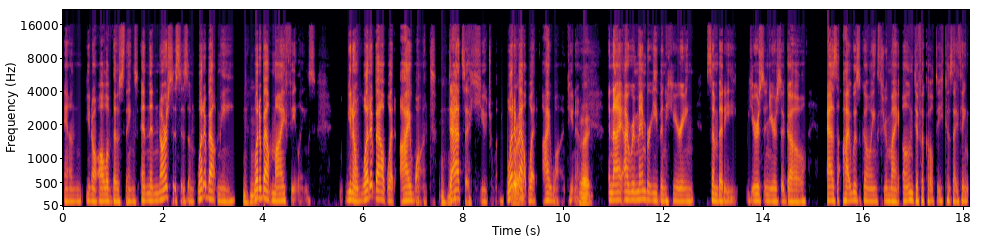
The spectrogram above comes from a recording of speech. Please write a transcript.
and, you know, all of those things. And then narcissism. What about me? mhm, What about my feelings? You know, what about what I want? mhm, That's a huge one. What Right. about what I want? You know, Right. and I, I remember even hearing somebody years and years ago as I was going through my own difficulty, because I think,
